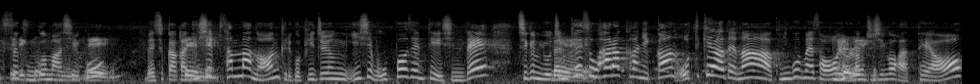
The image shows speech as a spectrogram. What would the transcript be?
부탁드리거든요. 궁금하시고 네. 매수가가 네네. 23만 원 그리고 비중 25%이신데 지금 요즘 네. 계속 하락하니까 어떻게 해야 되나 궁금해서 네. 연락 주신 것 같아요.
